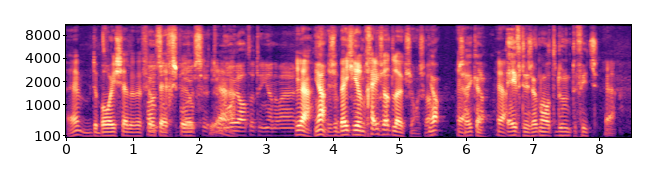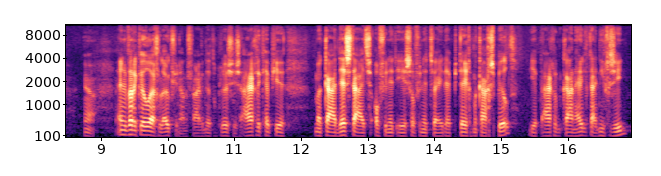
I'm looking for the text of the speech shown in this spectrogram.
Hè? De boys hebben we veel tegen gespeeld. Eh, Ja. altijd in januari. Ja. Ja. dus een beetje hier omgeving is wel het leukste, jongens. Hoor. Ja, Ja. zeker. Ja. Even is ook nog wat te doen op de fiets. Ja. En wat ik heel erg leuk vind aan de 35 plus is eigenlijk heb je elkaar destijds, of in het eerste of in het tweede, heb je tegen elkaar gespeeld. Je hebt eigenlijk elkaar een hele tijd niet gezien.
